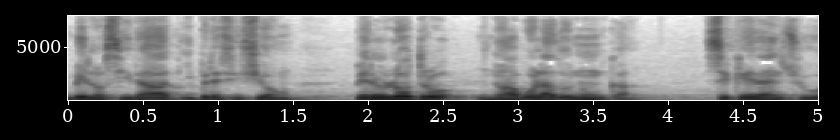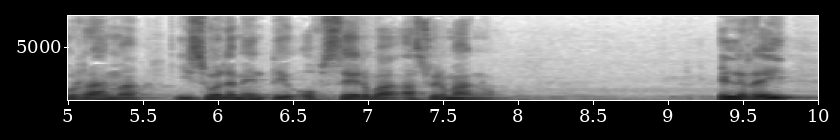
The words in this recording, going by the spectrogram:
velocidad y precisión, pero el otro no ha volado nunca. Se queda en su rama y solamente observa a su hermano. El rey,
